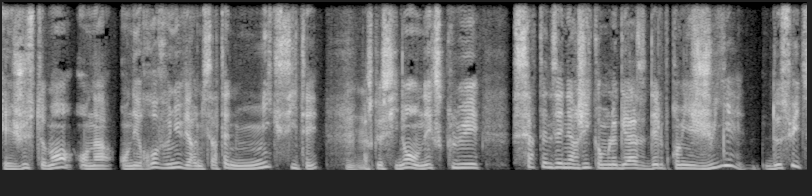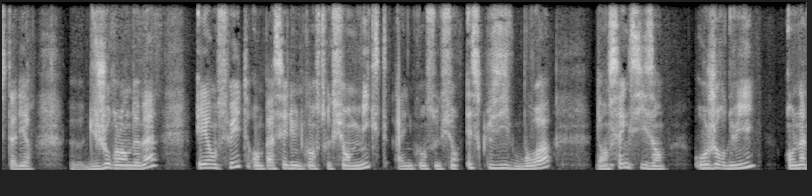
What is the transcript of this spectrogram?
et justement, on a, on est revenu vers une certaine mixité, mhm. parce que sinon, on excluait certaines énergies comme le gaz dès le 1er juillet, de suite, c'est-à-dire euh, du jour au lendemain, et ensuite, on passait d'une construction mixte à une construction exclusive bois dans 5-6 ans. Aujourd'hui, on a,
